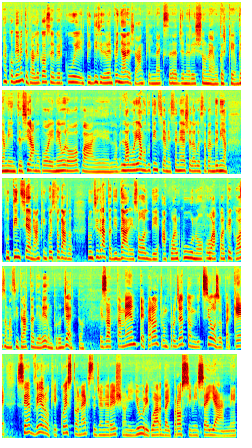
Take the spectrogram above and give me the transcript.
Ecco, ovviamente fra le cose per cui il PD si deve impegnare c'è anche il Next Generation EU, perché ovviamente siamo poi in Europa e lavoriamo tutti insieme, se ne esce da questa pandemia tutti insieme, anche in questo caso non si tratta di dare soldi a qualcuno o a qualche cosa, ma si tratta di avere un progetto. Esattamente, peraltro un progetto ambizioso, perché se è vero che questo Next Generation EU riguarda i prossimi sei anni,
